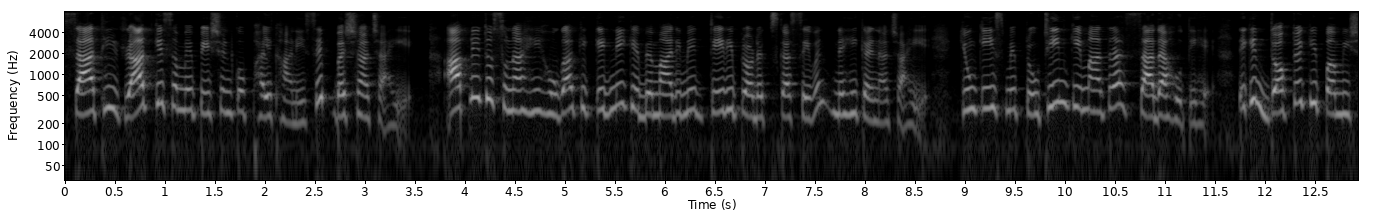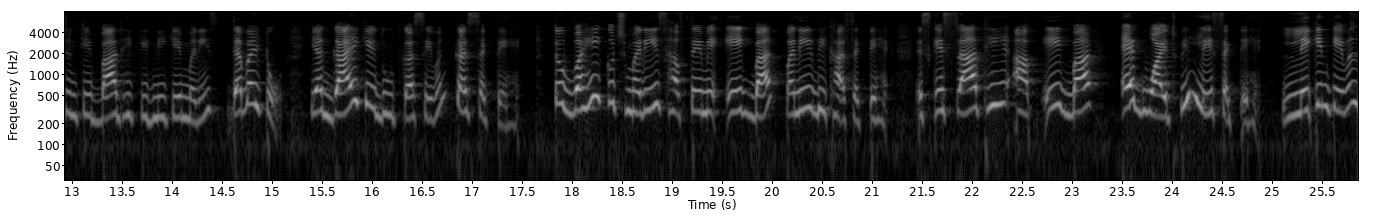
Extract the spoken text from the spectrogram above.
साथ ही रात के समय पेशेंट को फल खाने से बचना चाहिए। आपने तो सुना ही होगा कि किडनी के बीमारी में डेयरी प्रोडक्ट्स का सेवन नहीं करना चाहिए, क्योंकि इसमें प्रोटीन की मात्रा ज़्यादा होती है। लेकिन डॉक्टर की परमिशन के बाद ही किडनी के मरीज़ डबल टोन या गाय के दूध का सेवन कर सकते हैं। तो वहीं कुछ मरीज़ हफ़्ते में एक बार पनीर भी खा सकते हैं। इसके साथ ही आप एक बार एग व्हाइट भी ले सकते हैं, लेकिन केवल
